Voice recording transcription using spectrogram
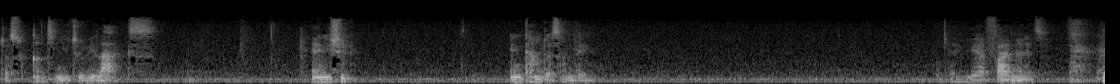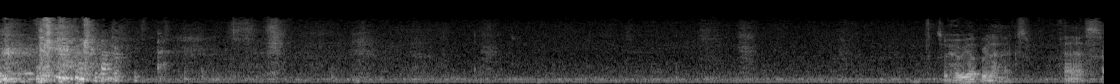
Just continue to relax. And you should encounter something. Okay we have five minutes. So hurry up, relax, fast.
